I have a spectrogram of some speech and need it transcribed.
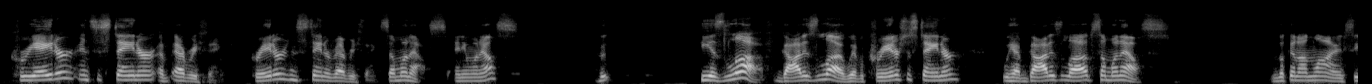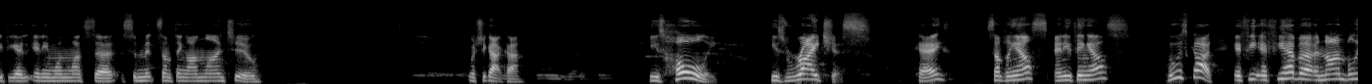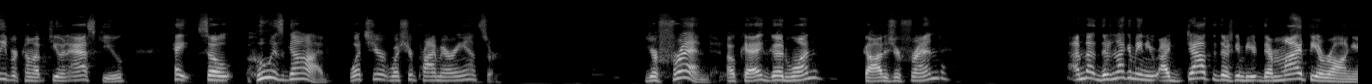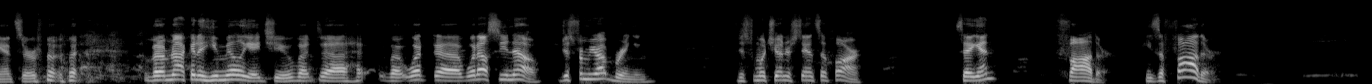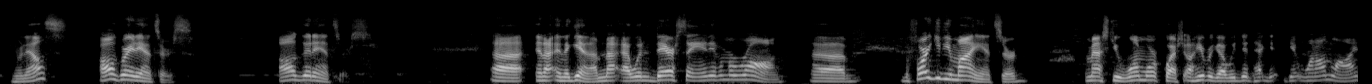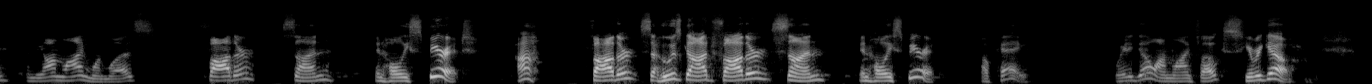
Creator and sustainer of everything. Creator and sustainer of everything. Someone else. Anyone else? Who? He is love. God is love. We have a creator, sustainer, we have God is love, someone else. I'm looking online, see if you guys, anyone wants to submit something online too. What you got, Kyle? He's holy. He's righteous. Okay. Something else? Anything else? Who is God? If you if you have a, a non-believer come up to you and ask you, "Hey, so who is God?" What's your what's your primary answer? Your friend. Okay, good one. God is your friend. I'm not. There's not going to be any. I doubt that there's going to be. There might be a wrong answer, but, but I'm not going to humiliate you. But uh, but what uh, what else do you know? Just from your upbringing, just from what you understand so far. Say again. Father. He's a father. Anyone else? All great answers. All good answers. Uh, and I, and again, I'm not. I wouldn't dare say any of them are wrong. Uh, before I give you my answer, let me ask you one more question. Oh, here we go. We did get, get one online, and the online one was Father, Son, and Holy Spirit. Ah, Father, so who is God? Father, Son, and Holy Spirit. Okay. Way to go, online folks. Here we go.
